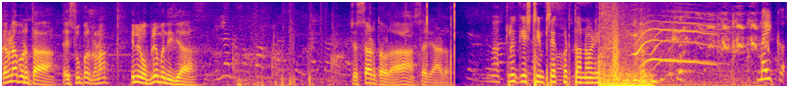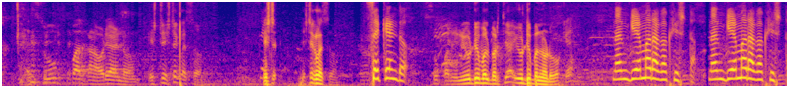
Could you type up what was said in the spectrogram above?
ಕನ್ನಡ ಬರುತ್ತಾ? ಏ ಸೂಪರ್ ಕಣ. ಇಲ್ಲಿ ಒಬ್ಬನೇ ಬಂದಿದ್ಯಾ? ಚೆಸ್ ಆಡ್ತಾವ್ರಾ? ಸರಿ ಆಡು. ಮಕ್ಳಿಗೆ ಎಷ್ಟು ಹಿಂಸೆ ಕೊಡ್ತಾವ ನೋಡಿ. ಬೈಕ್ ಸೂಪರ್ ಕಣ ಹೊಡಿ ಹ್ಯಾಂಡು ಎಷ್ಟು ಎಷ್ಟು ಕ್ಲಾಸು ಎಷ್ಟು ಎಷ್ಟು ಕ್ಲಾಸು ಸೆಕೆಂಡ್ ಸೂಪರ್ ನೀನು ಯೂಟ್ಯೂಬಲ್ಲಿ ಬರ್ತೀಯಾ? ಯೂಟ್ಯೂಬಲ್ಲಿ ನೋಡು ಓಕೆ ನಾನು ಗೇಮರ್ ಆಗಕ್ಕೆ ಇಷ್ಟ. ನಾನು ಗೇಮರ್ ಆಗಕ್ಕೆ ಇಷ್ಟ.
